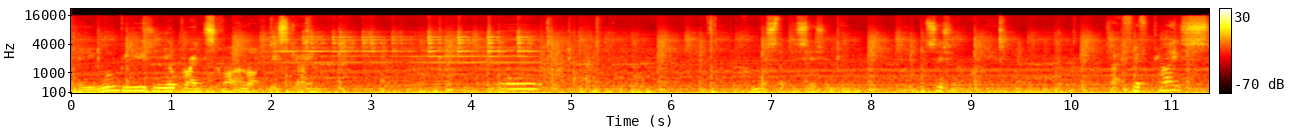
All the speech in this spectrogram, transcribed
Yeah, you will be using your brakes quite a lot in this game. And what's the position? Position am I in? Is that fifth place?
